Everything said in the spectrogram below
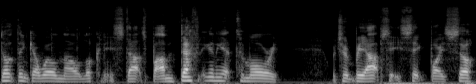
Don't think I will now looking at his stats. But I'm definitely going to get Tomori, which would be absolutely sick, boys. So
